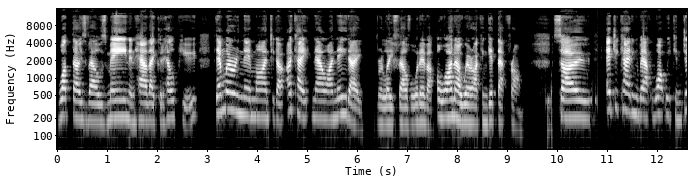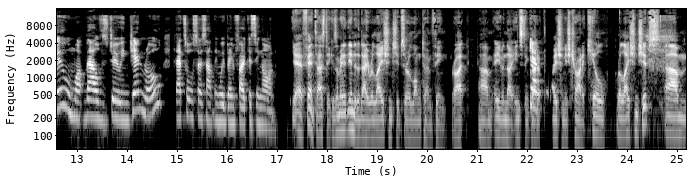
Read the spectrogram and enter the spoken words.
what those valves mean and how they could help you, then we're in their mind to go, okay, now I need a relief valve or whatever. Oh, I know where I can get that from. So, educating about what we can do and what valves do in general, that's also something we've been focusing on. Yeah, fantastic. Because I mean, at the end of the day, relationships are a long term thing, right? Um, even though instant gratification is trying to kill relationships, um,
